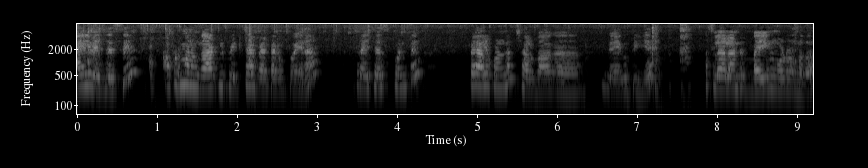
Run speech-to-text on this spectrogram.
ఆయిల్ వేసేసి అప్పుడు మనం ఘాట్లు పెట్టా పెట్టకపోయినా ఫ్రై చేసుకుంటే పేలకుండా చాలా బాగా వేగుతాయి. అసలు అలాంటి భయం కూడా ఉండదు.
